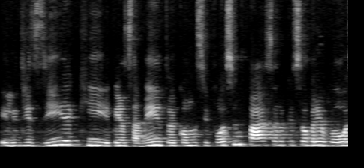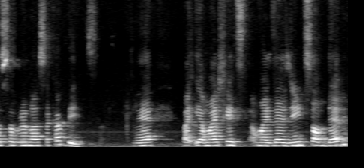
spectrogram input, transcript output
Ele dizia que pensamento é como se fosse um pássaro que sobrevoa sobre a nossa cabeça, né? Mas, mas a gente só deve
